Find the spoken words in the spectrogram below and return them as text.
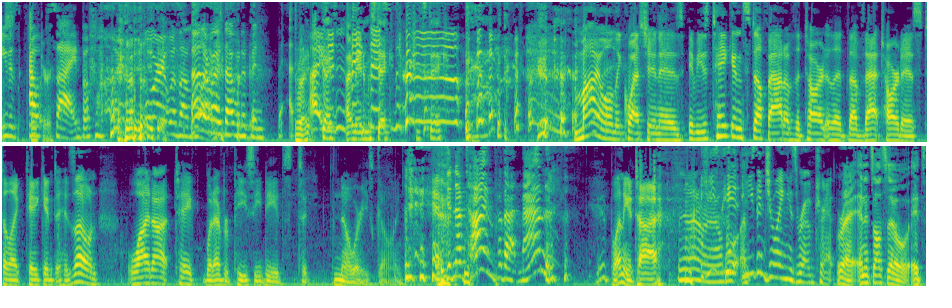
he was thinker. outside before before it was unplugged. otherwise that would have been bad. Right. I Guys, didn't I made a mistake. this Mistake. My only question is if he's taken stuff out of the tard of that TARDIS to like take into his own, why not take whatever piece he needs to know where he's going? He didn't have time for that, man. he had plenty of time. I don't know. He's, he- he's enjoying his road trip. Right, and it's also it's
